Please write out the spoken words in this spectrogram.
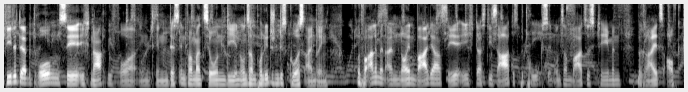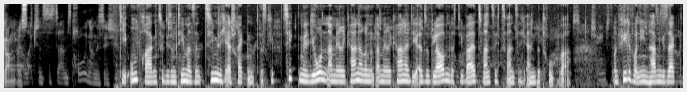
Viele der Bedrohungen sehe ich nach wie vor in den Desinformationen, die in unserem politischen Diskurs eindringen. Und vor allem in einem neuen Wahljahr sehe ich, dass die Saat des Betrugs in unseren Wahlsystemen bereits aufgegangen ist. Die Umfragen zu diesem Thema sind ziemlich erschreckend. Es gibt zig Millionen Amerikanerinnen und Amerikaner, die also glauben, dass die Wahl 2020 ein Betrug war. Und viele von ihnen haben gesagt,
